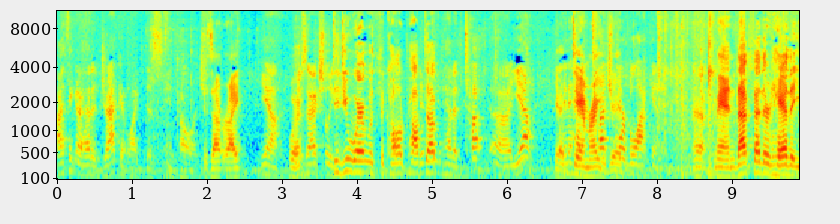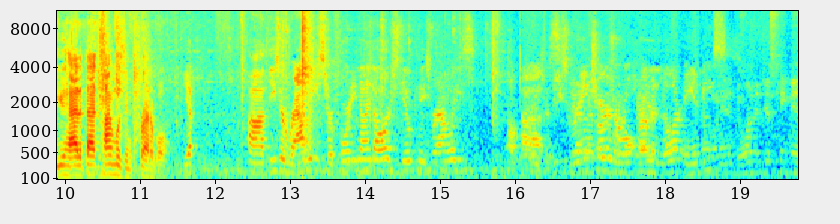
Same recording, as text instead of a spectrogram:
I think I had a jacket like this in college. Is that right? yeah, Where- it was actually. Did you wear it with the collar popped it, up? It had a touch. Uh, yeah. Yeah, and it damn had right a you touch did. more black in it. Uh, man, that feathered hair that you had at that time was incredible. Yep. Uh, these are rallies for $49. Steelcase rallies. Uh, these grain chairs are all Herman Miller Ambies. The one that just came in.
